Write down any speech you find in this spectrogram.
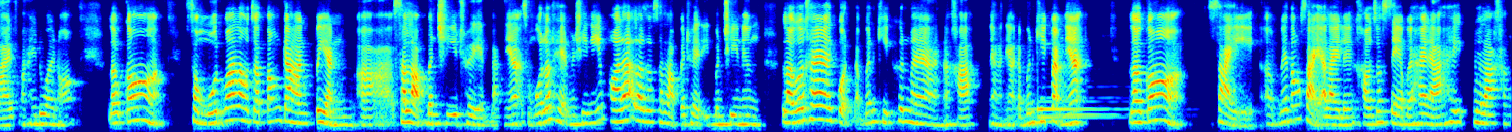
Live มาให้ด้วยเนาะแล้วก็ สมมุติว่าเราจะต้องการเปลี่ยนสลับบัญชีเทรดแบบนี้สมมุติเราเทรดบัญชีนี้พอแล้วเราจะสลับไปเทรดอีกบัญชีหนึ่งเราก็แค่กดดับเบิลคลิกขึ้นมานะคะเนี่ยดับเบิลคลิกแบบนี้แล้วก็ใส่ไม่ต้องใส่อะไรเลย เขาจะเซฟไว้ให้แล้วให้เวลาครั้ง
